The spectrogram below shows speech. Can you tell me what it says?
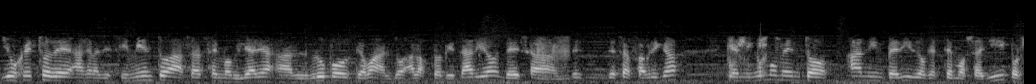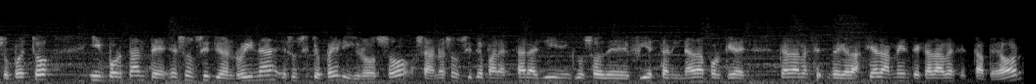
y un gesto de agradecimiento a Salsa Inmobiliaria, al grupo, que, bueno, a los propietarios de esa, de, de esa fábrica, que en ningún momento han impedido que estemos allí, por supuesto, Importante, es un sitio en ruinas, es un sitio peligroso, o sea, no es un sitio para estar allí incluso de fiesta ni nada, porque cada vez, desgraciadamente, cada vez está peor.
